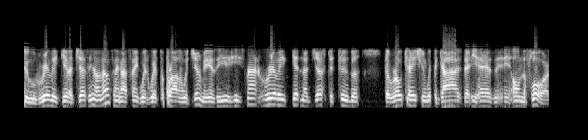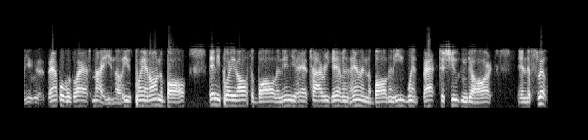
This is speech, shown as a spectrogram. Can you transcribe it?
to really get adjusted. You know, another thing I think with with the problem with Jimmy is he he's not really getting adjusted to the the rotation with the guys that he has on the floor. You, example was last night. You know, he was playing on the ball, then he played off the ball, and then you had Tyreke Evans handling the ball, and he went back to shooting guard. And the flip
